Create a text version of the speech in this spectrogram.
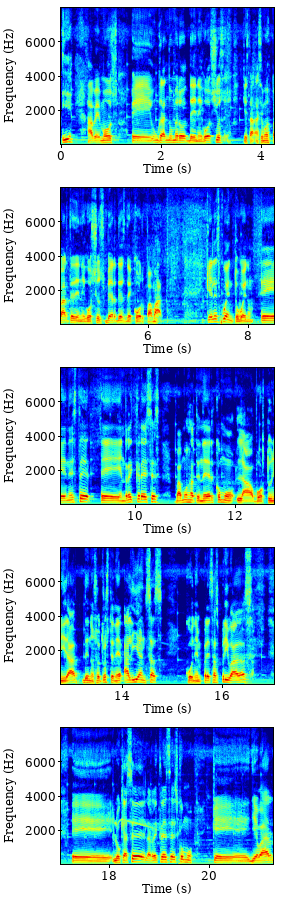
y habemos eh, un gran número de negocios que hacemos parte de negocios verdes de Corpamat. ¿Qué les cuento? Bueno, eh, en este eh, en Red Creces vamos a tener como la oportunidad de nosotros tener alianzas con empresas privadas. lo que hace la Red Creces es como que llevar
